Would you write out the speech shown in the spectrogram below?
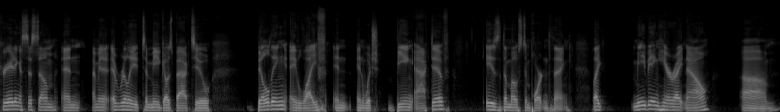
creating a system, and I mean, it, it really, to me, goes back to building a life in, in which being active is the most important thing. Like me being here right now, um,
